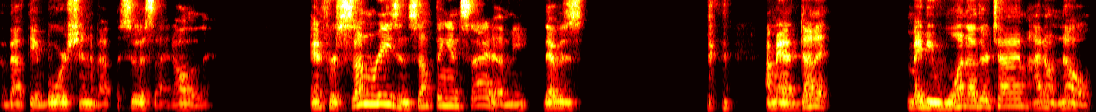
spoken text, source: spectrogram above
about the abortion, about the suicide, all of that. And for some reason, something inside of me that was, I mean, I'd done it maybe one other time, I don't know,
